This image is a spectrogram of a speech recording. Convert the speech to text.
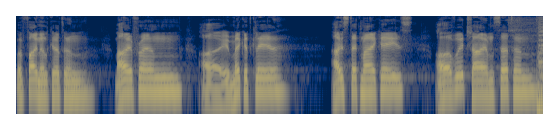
the final curtain. My friend, I make it clear, I state my case, of which I am certain.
